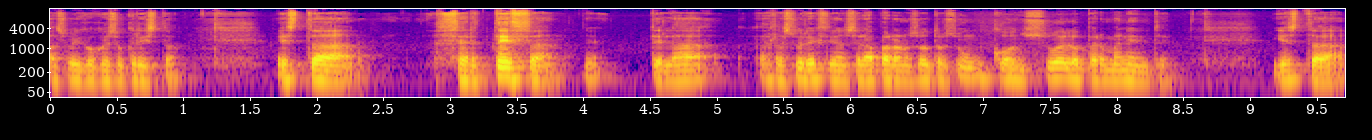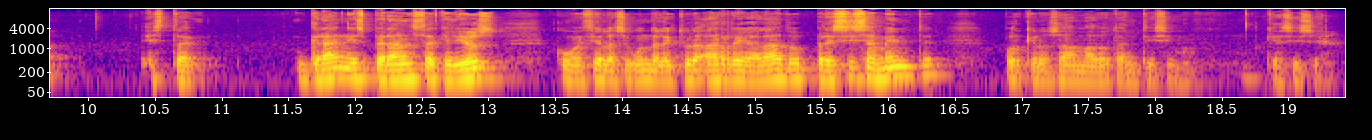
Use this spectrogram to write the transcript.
a su Hijo Jesucristo, esta certeza de la resurrección será para nosotros un consuelo permanente. Y esta, esta gran esperanza que Dios, como decía la segunda lectura, ha regalado precisamente porque nos ha amado tantísimo. Que así sea.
